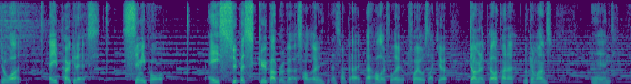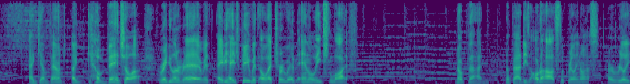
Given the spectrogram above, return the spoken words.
Dewott, a Pokedex, Simipour, a super scoop up reverse holo. That's not bad. That holo foil, foils like your diamond and pearl kind of looking ones. And a, Galvan a Galvantula regular rare with 80 HP with Electro Web and Leech Life. Not bad. Not bad. These older arts look really nice. I really,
